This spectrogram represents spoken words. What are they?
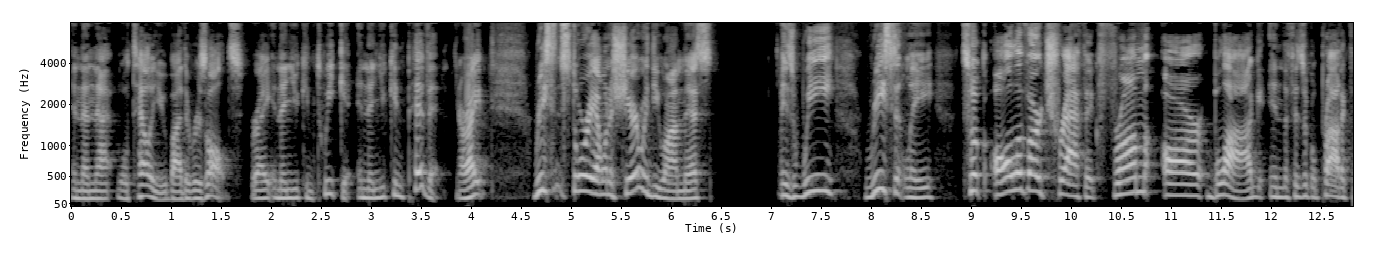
And then that will tell you by the results, right? And then you can tweak it and then you can pivot. All right. Recent story I want to share with you on this is we recently took all of our traffic from our blog in the physical product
